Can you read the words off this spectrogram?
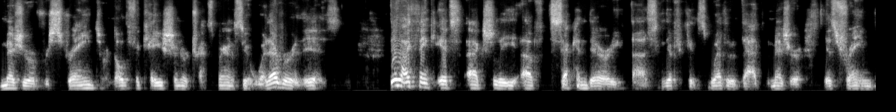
measure of restraint or notification or transparency or whatever it is, then I think it's actually of secondary uh, significance whether that measure is framed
